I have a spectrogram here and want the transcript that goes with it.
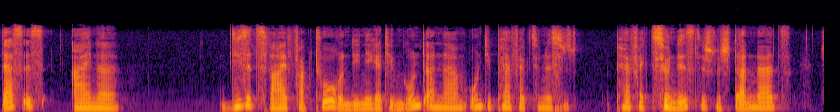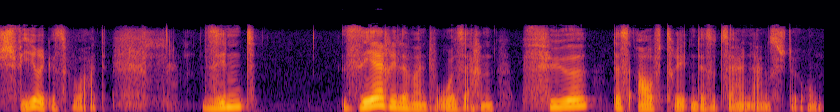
Das ist eine diese zwei Faktoren, die negativen Grundannahmen und die perfektionistischen, perfektionistischen Standards, schwieriges Wort, sind sehr relevante Ursachen für das Auftreten der sozialen Angststörung.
